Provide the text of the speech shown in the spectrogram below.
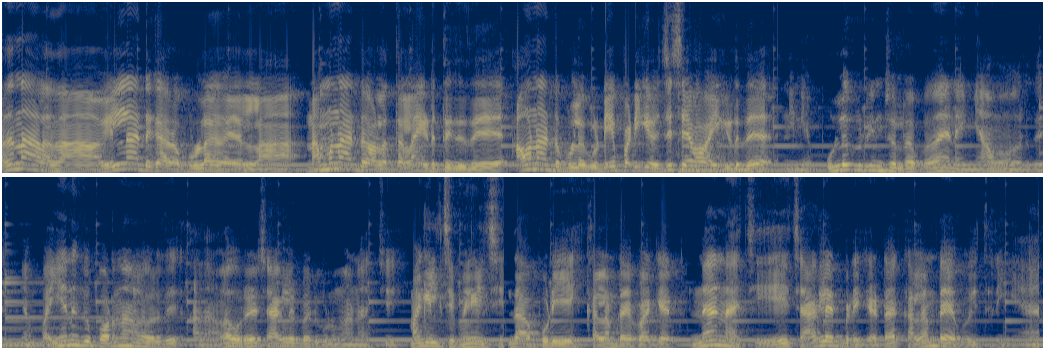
அதனாலதான் வெளிநாட்டுக்கார பிள்ளைகள் எல்லாம் நம்ம நாட்டு வளத்தெல்லாம் எடுத்துக்குது. அவன் நாட்டு புள்ளைக்குட்டியை படிக்க வச்சு சேவ் ஆகிக்கிடுது நீங்க புள்ளைக்குட்டின்னு சொல்றப்ப தான் எனக்கு ஞாபகம் வருது. என் பையனுக்கு பிறந்த நாள் வருது. அதனால ஒரே சாக்லேட் பேட் கொடுங்க அண்ணாச்சி. மகிழ்ச்சி மகிழ்ச்சி. இந்த அப்படி கலம்டாய் பாக்கெட் என்ன அண்ணாச்சி? சாக்லேட் பேட் கேட்டா கலம்டாய் போய் தரீங்க.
